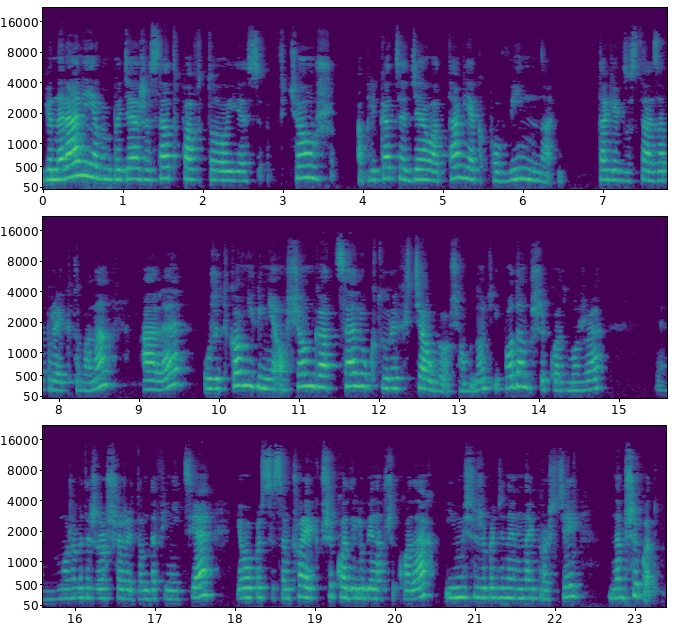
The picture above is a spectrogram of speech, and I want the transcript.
Generalnie ja bym powiedziała, że SatPath to jest wciąż aplikacja działa tak, jak powinna i tak, jak została zaprojektowana, ale użytkownik nie osiąga celu, który chciałby osiągnąć. I podam przykład może. Em, Możemy też rozszerzyć tą definicję. Ja po prostu jestem człowiek przykład i lubię na przykładach i myślę, że będzie naj, najprościej. Na przykład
